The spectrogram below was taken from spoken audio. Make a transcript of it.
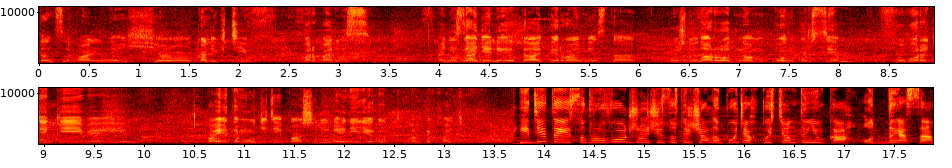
танцевальный э, коллектив «Барбарис». Они заняли да, первое место в международном конкурсе в городе Киеве. И поэтому детей поощрили, они едут отдыхать. І діти, і супроводжуючи, зустрічали потяг Костянтинівка Одеса.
